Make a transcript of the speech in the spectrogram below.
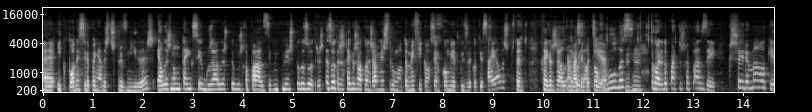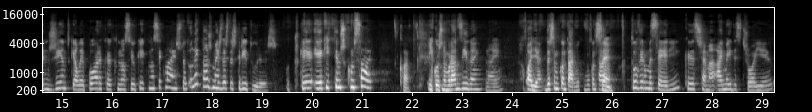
uh, e que podem ser apanhadas desprevenidas, elas não têm que ser gozadas pelos rapazes e muito menos pelas outras. As outras, regras já, quando já menstruam, também ficam sempre com medo que lhes aconteça a elas, portanto, regra já, a coisa autorregula-se. Uhum. Agora, da parte dos rapazes é que cheira mal, que é nojento, que ela é porca, que não sei o quê, que não sei o que mais. Portanto, onde é que estão as mães destas criaturas? Porque é, é aqui que temos que começar. Claro. E com os namorados idem, não é? Olha, deixa-me contar, vou, vou contar. Sim. Estou a ver uma série que se chama I May Destroy You.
